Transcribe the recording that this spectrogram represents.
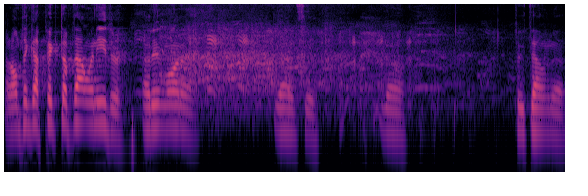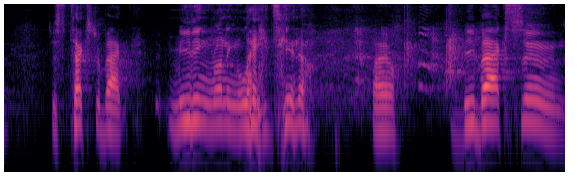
I don't think I picked up that one either. I didn't want to answer. No. Pick that one up. Just text her back. Meeting running late, you know. I'll be back soon.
